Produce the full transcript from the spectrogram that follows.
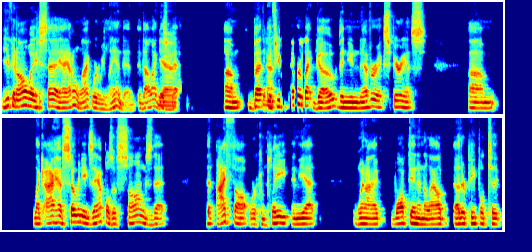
you can always say, Hey, I don't like where we landed. I like this Yeah. better. Um, but Yeah. if you never let go, then you never experience um like I have so many examples of songs that that I thought were complete and yet when I walked in and allowed other people to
